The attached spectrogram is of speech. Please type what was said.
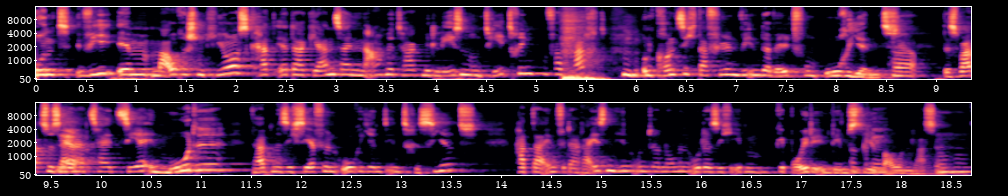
Und wie im maurischen Kiosk hat er da gern seinen Nachmittag mit Lesen und Tee trinken verbracht und konnte sich da fühlen wie in der Welt vom Orient. Ja. Das war zu seiner Ja. Zeit sehr in Mode. Da hat man sich sehr für den Orient interessiert, hat da entweder Reisen hin unternommen oder sich eben Gebäude in dem Stil Okay. bauen lassen.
